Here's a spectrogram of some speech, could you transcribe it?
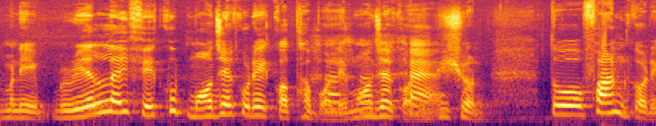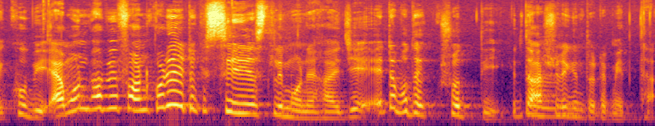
মানে রিয়েল লাইফে খুব মজা করে কথা বলে মজা করে হ্যাঁ। ভীষণ। তো ফান করে খুবই। এমন ভাবে ফান করে এটাকে সিরিয়াসলি মনে হয় যে এটা বোধহয় সত্যি কিন্তু আসলে কিন্তু এটা মিথ্যা।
